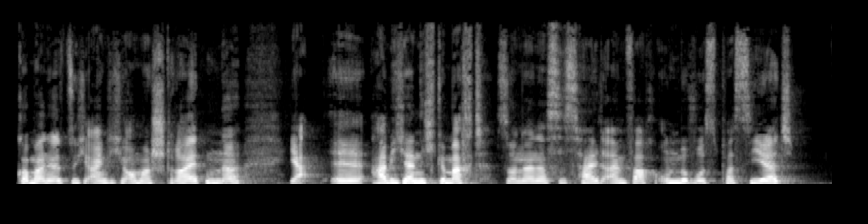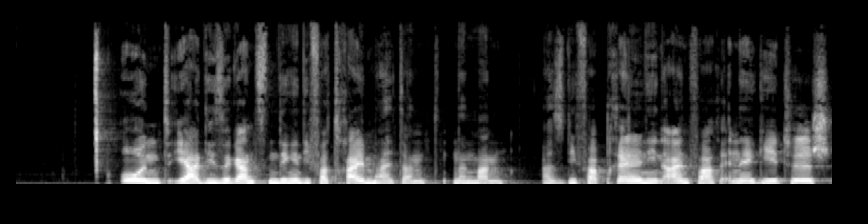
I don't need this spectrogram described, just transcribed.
kann man jetzt sich eigentlich auch mal streiten, ne? Ja, äh, habe ich ja nicht gemacht, sondern das ist halt einfach unbewusst passiert. Und ja, diese ganzen Dinge, die vertreiben halt dann einen Mann. Also die verprellen ihn einfach energetisch.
